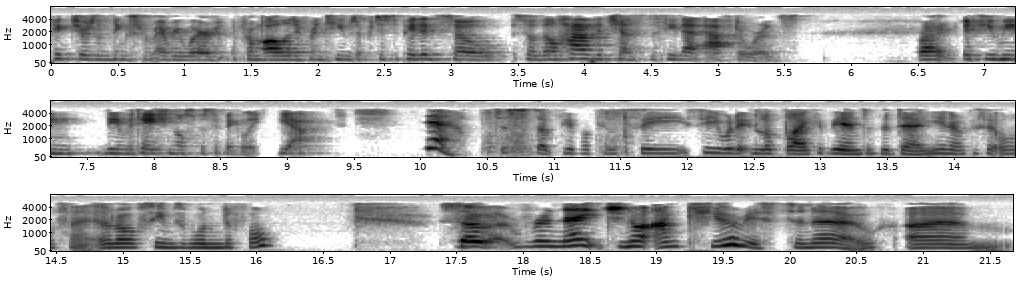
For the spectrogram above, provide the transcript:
pictures and things from everywhere, from all the different teams that participated. So, so they'll have a chance to see that afterwards. Right. If you mean the invitational specifically, yeah. Yeah, just so people can see see what it looked like at the end of the day, you know, because it all it all seems wonderful. So, Renee, you know, I'm curious to know um,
